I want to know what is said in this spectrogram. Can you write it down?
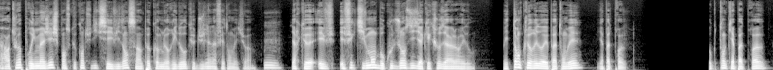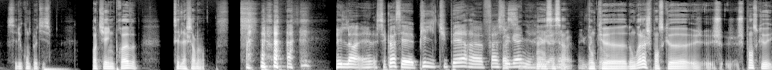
Alors, tu vois, pour imaginer, je pense que quand tu dis que c'est évident, c'est un peu comme le rideau que Julien a fait tomber, tu vois. Mm. C'est-à-dire que, effectivement, beaucoup de gens se disent il y a quelque chose derrière le rideau. Mais tant que le rideau n'est pas tombé, il n'y a pas de preuve. Donc tant qu'il n'y a pas de preuve, c'est du complotisme. Quand il y a une preuve, c'est de l'acharnement. Euh, c'est quoi C'est pile tu perds, euh, face, je gagne C'est ça. donc, euh, donc voilà, je pense, que, je, pense que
